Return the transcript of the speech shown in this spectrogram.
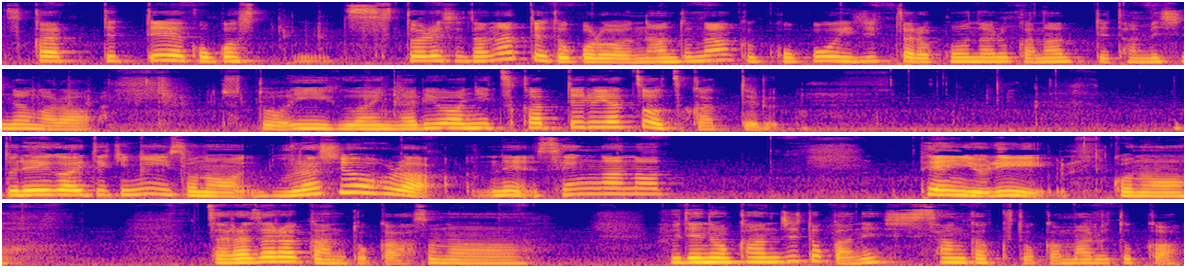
使っててここストレスだなってところをなんとなくここをいじったらこうなるかなって試しながらちょっといい具合になるように使ってるやつを使ってる。と例外的にそのブラシはほらね線画のペンよりこのザラザラ感とかその筆の感じとかね三角とか丸とか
